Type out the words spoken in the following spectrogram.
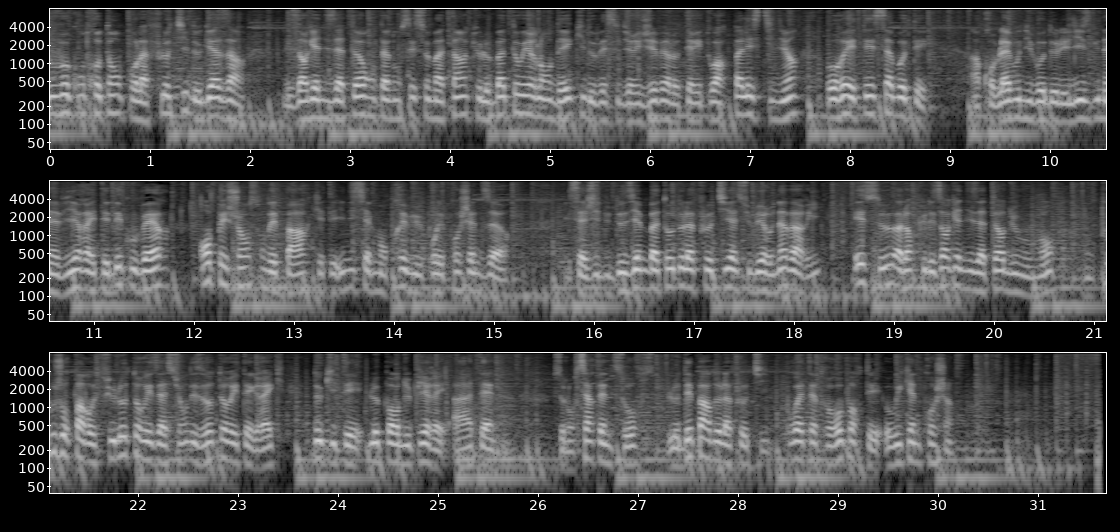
Nouveau contretemps pour la flottille de Gaza. Les organisateurs ont annoncé ce matin que le bateau irlandais qui devait se diriger vers le territoire palestinien aurait été saboté. Un problème au niveau de l'hélice du navire a été découvert, empêchant son départ qui était initialement prévu pour les prochaines heures. Il s'agit du deuxième bateau de la flottille à subir une avarie, et ce alors que les organisateurs du mouvement n'ont toujours pas reçu l'autorisation des autorités grecques de quitter le port du Pirée à Athènes. Selon certaines sources, le départ de la flottille pourrait être reporté au week-end prochain.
